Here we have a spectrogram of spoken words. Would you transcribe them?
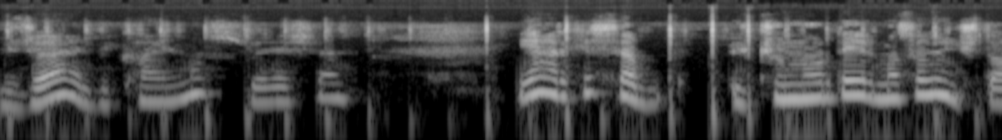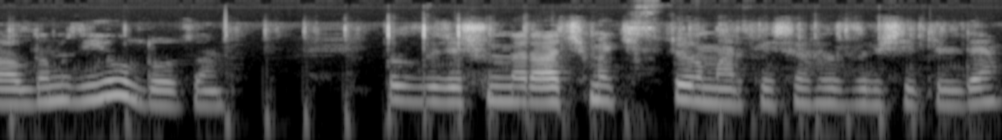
Güzel bir K elmas. Böyleşen. İyi arkadaşlar hükümlü orada elmasa dönüştü. Aldığımız iyi oldu o zaman. Hızlıca şunları açmak istiyorum arkadaşlar hızlı bir şekilde.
